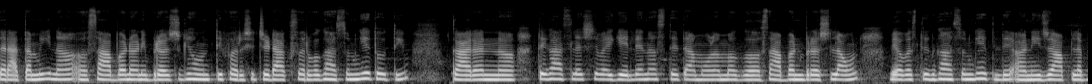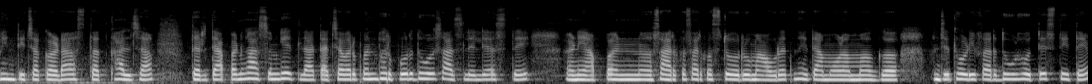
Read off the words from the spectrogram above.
तर आता मी ना साबण आणि ब्रश घेऊन ती फरशीचे डाग सर्व घासून घेत होती. कारण ते घासल्याशिवाय गेले नसते त्यामुळं मग साबण ब्रश लावून व्यवस्थित घासून घेतले. आणि ज्या आपल्या भिंतीच्या कडा असतात खालच्या तर त्या पण घासून घेतल्या. त्याच्यावर पण भरपूर धूळ साचलेली असते. आणि आपण सारखं सारखं स्टोर रूम आवरत नाही त्यामुळं मग म्हणजे थोडीफार धूळ होतेच तिथे.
